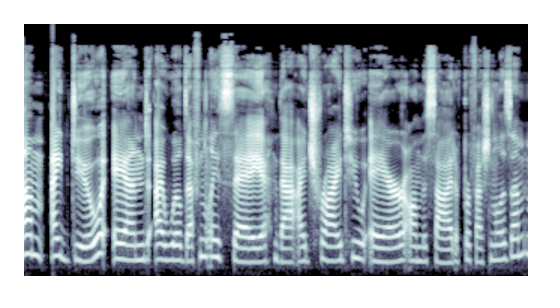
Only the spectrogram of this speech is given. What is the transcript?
Um, I do, and I will definitely say that I try to err on the side of professionalism.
